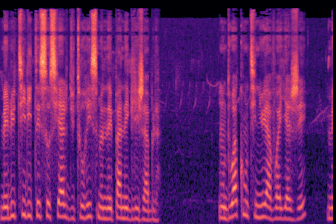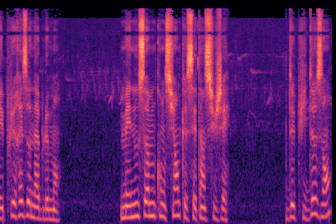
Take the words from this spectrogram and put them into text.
mais l'utilité sociale du tourisme n'est pas négligeable. On doit continuer à voyager, mais plus raisonnablement. Mais nous sommes conscients que c'est un sujet. Depuis deux ans,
